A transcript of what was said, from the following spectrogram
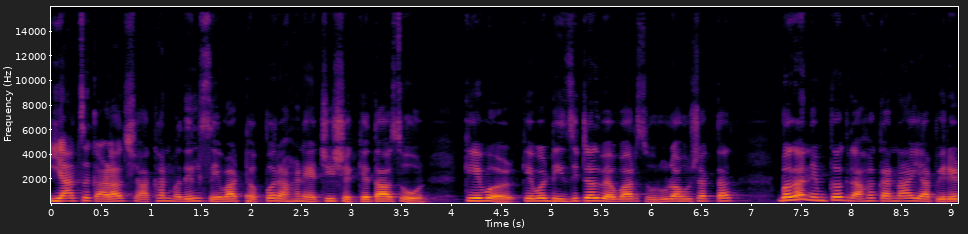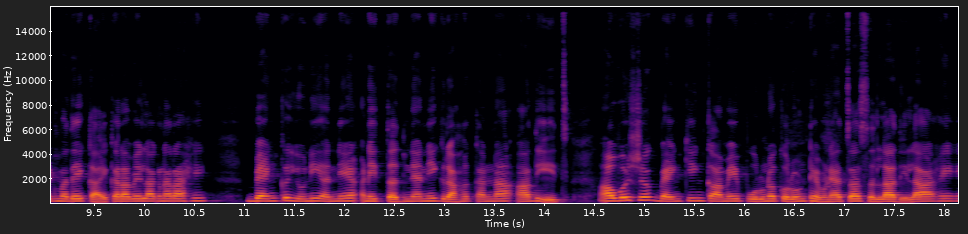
याच काळात शाखांमधील सेवा ठप्प राहण्याची शक्यता असून केवळ केवळ डिजिटल व्यवहार सुरू राहू शकतात. बघा नेमकं ग्राहकांना या पिरियडमध्ये काय करावे लागणार आहे? बँक युनियनने आणि तज्ज्ञांनी ग्राहकांना आधीच आवश्यक बँकिंग कामे पूर्ण करून ठेवण्याचा सल्ला दिला आहे.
